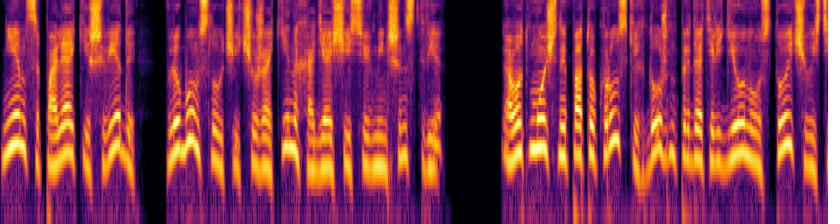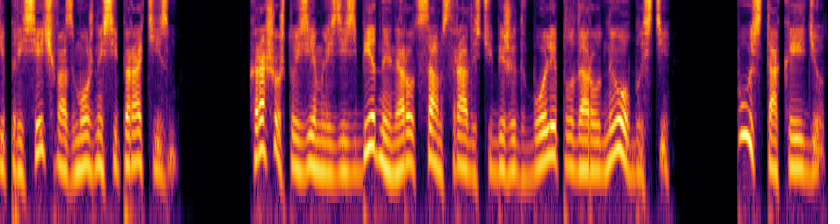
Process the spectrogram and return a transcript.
Немцы, поляки и шведы в любом случае чужаки, находящиеся в меньшинстве. А вот мощный поток русских должен придать региону устойчивости и пресечь возможный сепаратизм. Хорошо, что земли здесь бедные, народ сам с радостью бежит в более плодородные области. Пусть так и идет.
